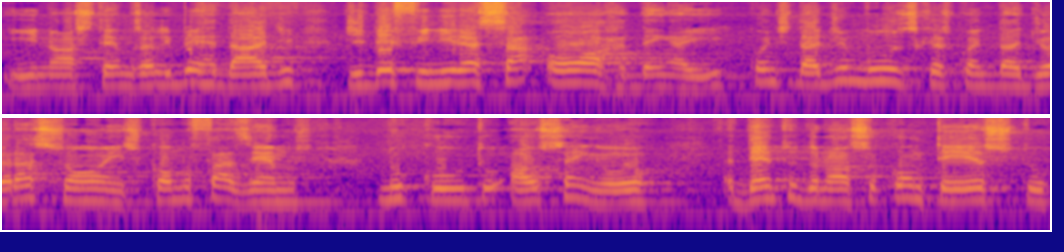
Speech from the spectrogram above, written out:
E nós temos a liberdade de definir essa ordem aí, quantidade de músicas, quantidade de orações, como fazemos no culto ao Senhor dentro do nosso contexto,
